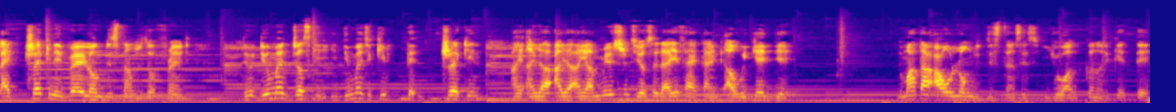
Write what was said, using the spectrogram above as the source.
like trekking a very long distance with your friend. The, the moment just keep, the moment you keep trekking? And, and, you're, you're, you're ministering to yourself that yes I can I will get there. No matter how long the distance is you are gonna get there.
